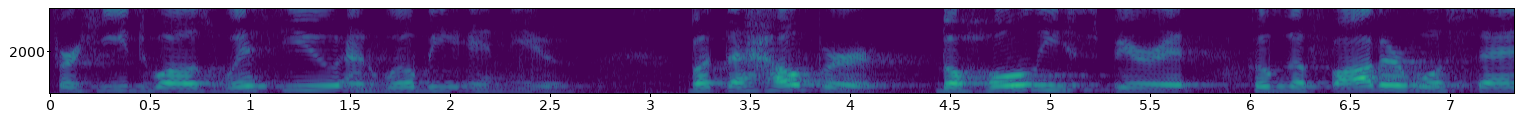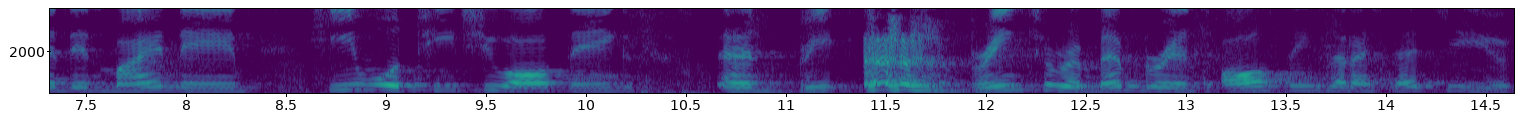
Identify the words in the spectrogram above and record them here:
for he dwells with you and will be in you. But the Helper, the Holy Spirit, whom the Father will send in my name, he will teach you all things and be, bring to remembrance all things that I said to you.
